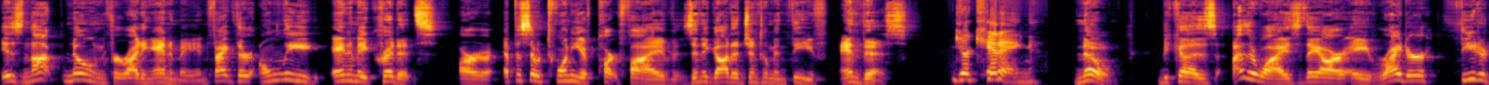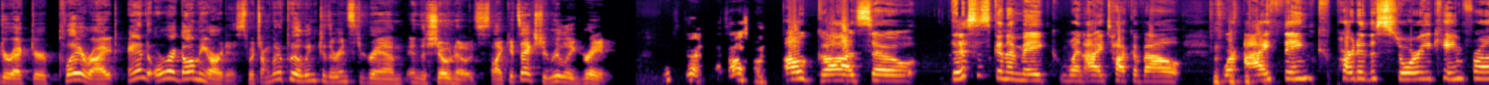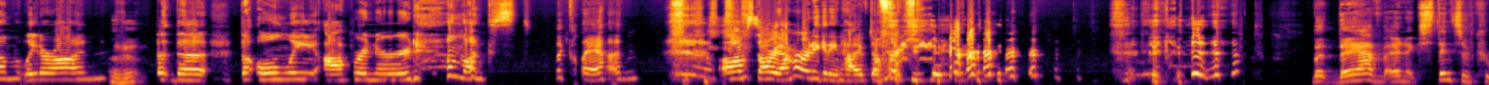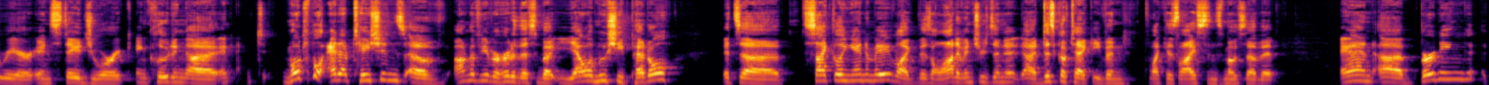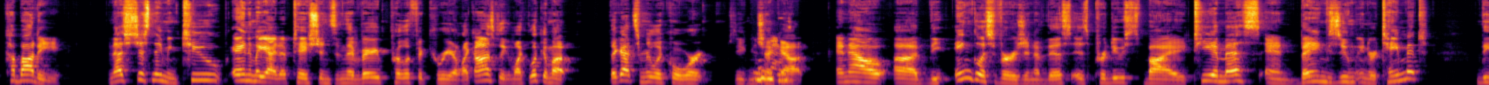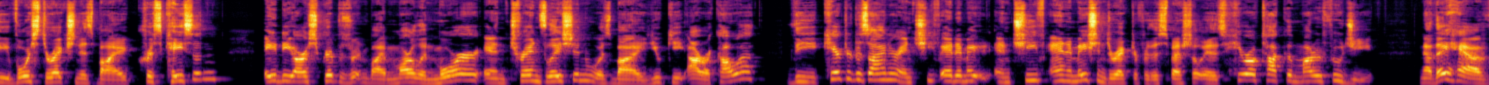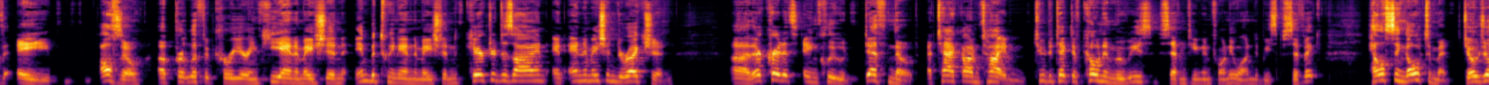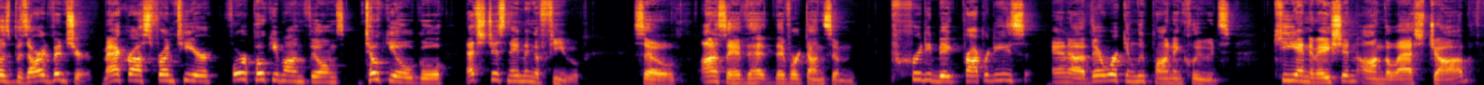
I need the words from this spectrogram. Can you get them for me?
is not known for writing anime. In fact, their only anime credits are episode 20 of part 5, Zenigata Gentleman Thief, and this. You're kidding. No, because otherwise they are a writer, theater director, playwright, and origami artist, which I'm going to put a link to their Instagram in the show notes. Like, it's actually really great. That's good. That's awesome. Oh God. So this is gonna make when I talk about where I think part of the story came from later on. hmm The the the only opera nerd amongst the clan. Oh, I'm sorry. I'm already getting hyped over here. But they have an extensive career in stage work, including uh, an, t- multiple adaptations of. I don't know if you ever heard of this, but Yowamushi Pedal. It's a cycling anime. Like, there's a lot of entries in it. Uh, Discotheque, even like his license, most of it, and uh, Burning Kabaddi. And that's just naming two anime adaptations in their very prolific career. Like, honestly, like look them up. They got some really cool work so you can check Mhm. out. And now uh, the English version of this is produced by TMS and Bang Zoom Entertainment. The voice direction is by Chris Cason. ADR script was written by Marlon Moore, and translation was by Yuki Arakawa. The character designer and chief anima- and chief animation director for this special is Hirotaka Marufuji. Now they have a also a prolific career in key animation, in between animation, character design, and animation direction. Uh, their credits include Death Note, Attack on Titan, two Detective Conan movies, 17 and 21 to be specific, Hellsing Ultimate, JoJo's Bizarre Adventure, Macross Frontier, four Pokemon films, Tokyo Ghoul. That's just naming a few. So honestly, they've, worked on some pretty big properties, and uh, their work in Lupin includes key animation on The Last Job.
